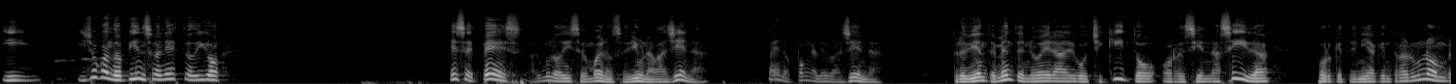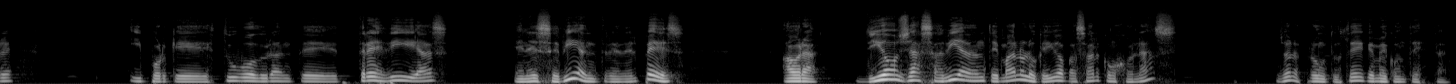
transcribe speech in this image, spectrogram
Y, yo cuando pienso en esto digo, ese pez, algunos dicen, bueno, sería una ballena. Bueno, póngale ballena. Pero evidentemente no era algo chiquito o recién nacida, porque tenía que entrar un hombre y porque estuvo durante tres días en ese vientre del pez. Ahora, ¿Dios ya sabía de antemano lo que iba a pasar con Jonás? Yo les pregunto, ¿ustedes qué me contestan?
